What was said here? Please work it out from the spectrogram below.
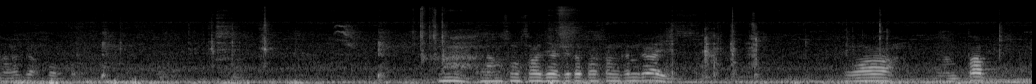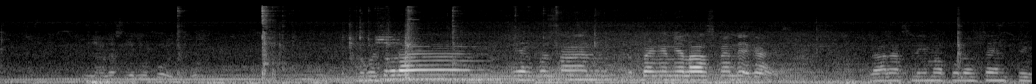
Nah, agak pokok. Nah, langsung saja kita pasangkan guys. Wah, mantap. Laras lima puluh. Kebetulan yang pesan kepengennya laras pendek guys. Laras 50 cm.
